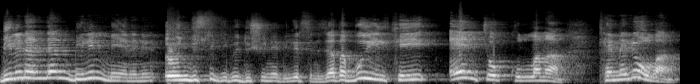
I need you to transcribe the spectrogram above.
Bilinenden bilinmeyenin öncüsü gibi düşünebilirsiniz. Ya da bu ilkeyi en çok kullanan, temeli olan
